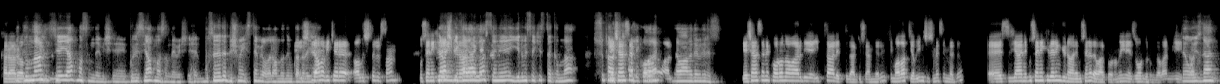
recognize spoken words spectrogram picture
Kararı Takımlar alınmış. şey yapmasın demiş, e, kulis yapmasın demiş. E, Bu sene de düşme istemiyorlar anladığım E kadarıyla. İşte ama bir kere alıştırırsan bu senekilerin Flash bir kararla Geçen- seneye 28 takımla Süper Geçen Süper Lig olarak vardı. devam edebiliriz. Geçen sene korona var diye iptal ettiler düşenleri ki Malatyalıyım hiç içime sinmedi. Ee, siz- yani bu senekilerin günahı. Bu sene de var korona. Yine zor durumdalar. Niye iptal? o yüzden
